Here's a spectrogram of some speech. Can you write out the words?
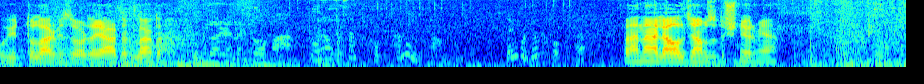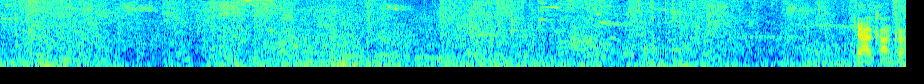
Uyuttular bizi orada yardırdılar da. Ben hala alacağımızı düşünüyorum ya. Gel kanka.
